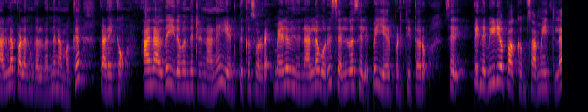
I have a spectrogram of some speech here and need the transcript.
நல்ல பலன்கள் வந்து நமக்கு கிடைக்கும். அதனால தான் இதை வந்துட்டு நான் எடுத்துக்க சொல்கிறேன் மேலும் இது நல்ல ஒரு செல்வ செழிப்பை ஏற்படுத்தி தரும். சரி இப்போ இந்த வீடியோ பார்க்கும் சமயத்தில்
